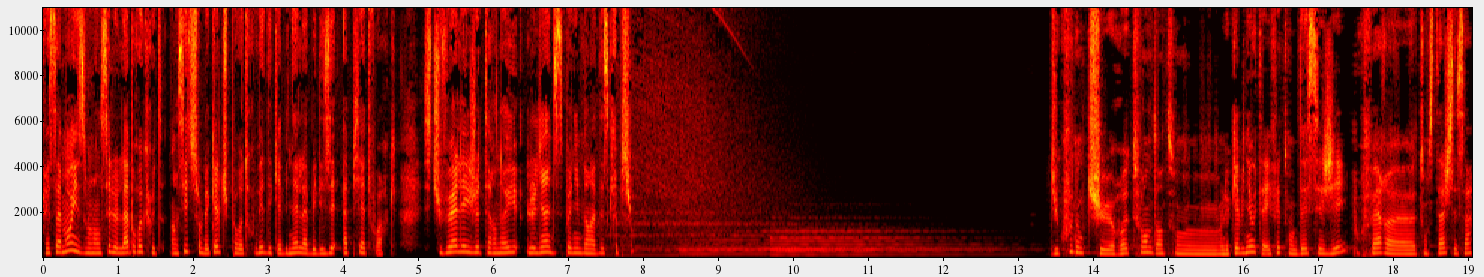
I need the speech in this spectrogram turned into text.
Récemment, ils ont lancé le Lab Recrute, un site sur lequel tu peux retrouver des cabinets labellisés Happy at Work. Si tu veux aller y jeter un œil, le lien est disponible dans la description. Du coup, donc tu retournes dans ton le cabinet où tu avais fait ton DCG pour faire euh, ton stage, c'est ça?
